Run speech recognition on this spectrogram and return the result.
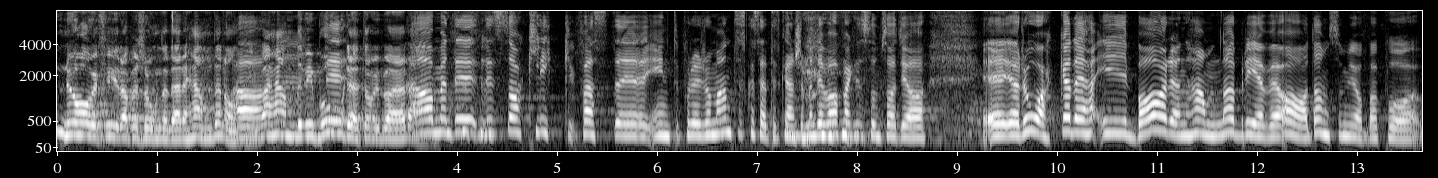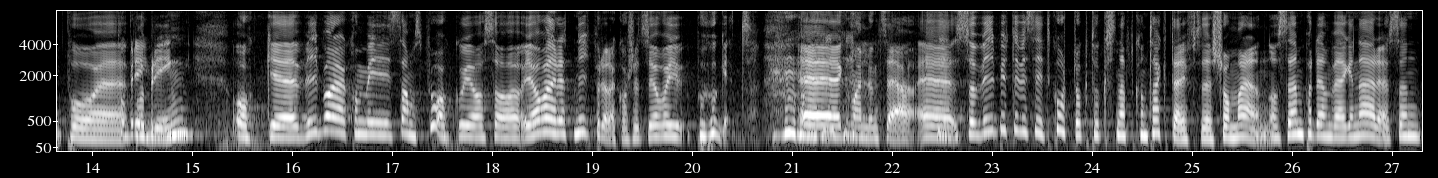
nu har vi fyra personer där det hände någonting. Ja. Vad hände vid bordet om vi börjar där? Ja, men det, det sa klick, fast eh, inte på det romantiska sättet kanske. Men det var faktiskt som så att jag, eh, jag råkade i baren hamna bredvid Adam som jobbar på, på, eh, På Bring. på Bring. Och eh, vi bara kom i samspråk och jag sa, jag var rätt ny på Röda Korset så jag var ju på hugget. Eh, kan man lugnt säga. Eh, så vi bytte visitkort och tog snabbt kontakt där efter sommaren. Och sen på den vägen är det. Sen,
